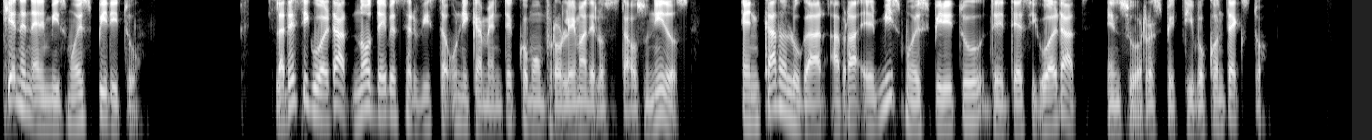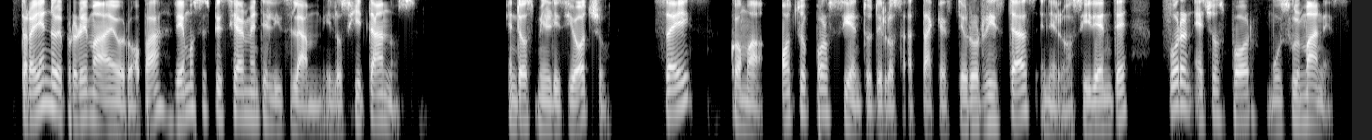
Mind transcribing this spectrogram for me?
tienen el mismo espíritu, la desigualdad no debe ser vista únicamente como un problema de los Estados Unidos. En cada lugar habrá el mismo espíritu de desigualdad en su respectivo contexto. Trayendo el problema a Europa, vemos especialmente el Islam y los gitanos. En 2018, 6,8% de los ataques terroristas en el occidente fueron hechos por musulmanes,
